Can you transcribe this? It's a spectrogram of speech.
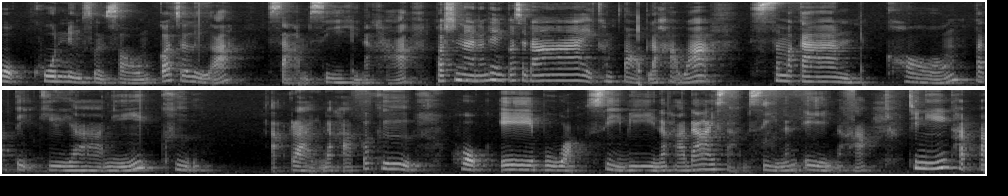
6 คูณ 1 ส่วน 2 ก็จะเหลือ 3c นะคะ เพราะฉะนั้นนักเรียนก็จะได้คำตอบแล้วค่ะว่า สมการ ของปฏิกิริยานี้คืออะไรนะคะ ก็คือ 6a บวก 4b นะคะ ได้ 3c นั่นเองนะคะ ทีนี้ถัดไป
